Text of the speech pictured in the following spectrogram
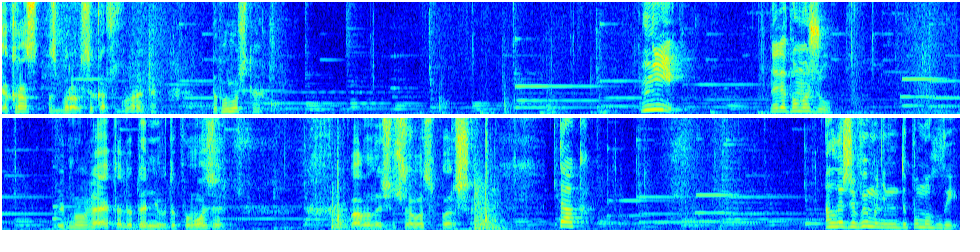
Якраз збирався кашу зварити. Допоможете? Ні. Не допоможу. Відмовляєте людині в допомозі? Впевнений, що це у вас вперше. Так. Але ж ви мені не допомогли.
